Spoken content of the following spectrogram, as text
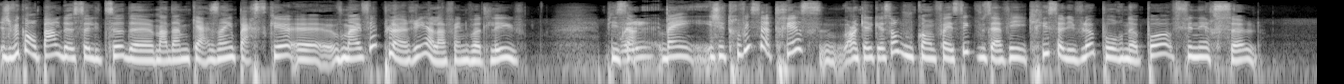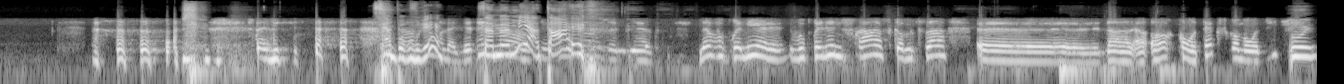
je veux qu'on parle de solitude, euh, Madame Cazin, parce que euh, vous m'avez fait pleurer à la fin de votre livre. Puis Oui. ben, j'ai trouvé ça triste, en quelque sorte, vous confessez que vous avez écrit ce livre-là pour ne pas finir seul. C'est pour vrai? Là, Ça m'a mis à terre. Là, vous prenez, euh, vous prenez une phrase comme ça, euh, dans, hors contexte, comme on dit. Oui.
